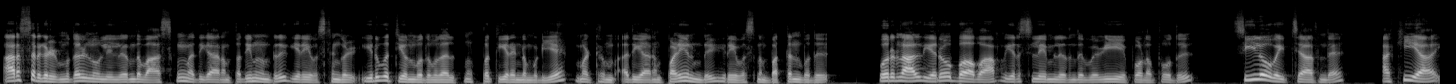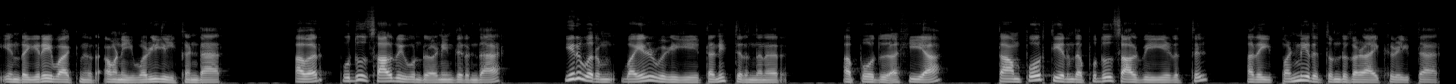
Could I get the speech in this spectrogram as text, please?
அரசர்கள் முதல் நூலிலிருந்து வாசகம் அதிகாரம் பதினொன்று இறைவசனங்கள் இருபத்தி ஒன்பது முதல் முப்பத்தி இரண்டு முடிய மற்றும் அதிகாரம் பனிரெண்டு இறைவசனம் பத்தொன்பது. ஒரு நாள் எரோபாவாம் எருசலேமிலிருந்து வெளியே போனபோது சீலோவைச் சார்ந்த அகியா என்ற இறைவாக்கினர் அவனை வழியில் கண்டார். அவர் புது சால்வை ஒன்று அணிந்திருந்தார். இருவரும் வயல்வெளியே தனித்திருந்தனர். அப்போது அஹியா தாம் போர்த்தியிருந்த புது சால்வியை எடுத்து அதை பன்னிரு துண்டுகளாய் கிழித்தார்.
